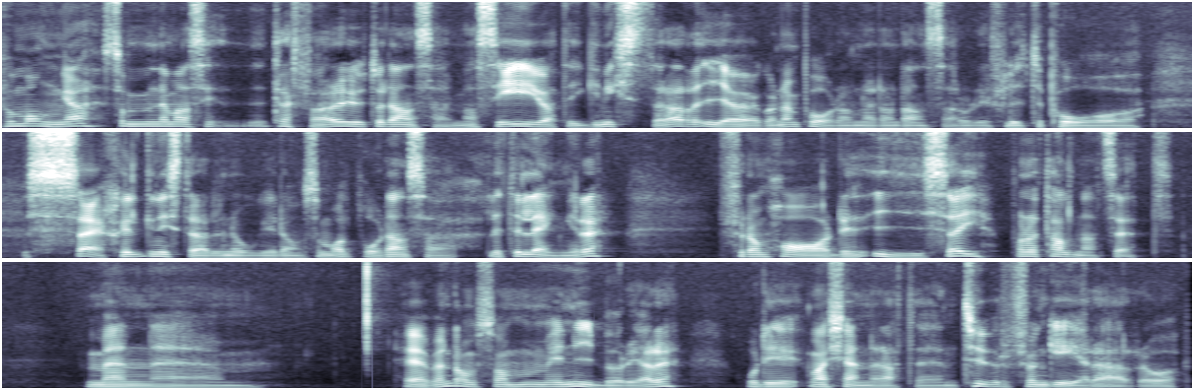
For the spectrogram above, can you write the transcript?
på många som när man träffar ut och dansar. Man ser ju att det gnistrar i ögonen på dem när de dansar och det flyter på. Och särskilt gnistrar det nog i de som hållit på att dansa lite längre. För de har det i sig på något annat sätt. Men eh, även de som är nybörjare och det, man känner att en tur fungerar. Och,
